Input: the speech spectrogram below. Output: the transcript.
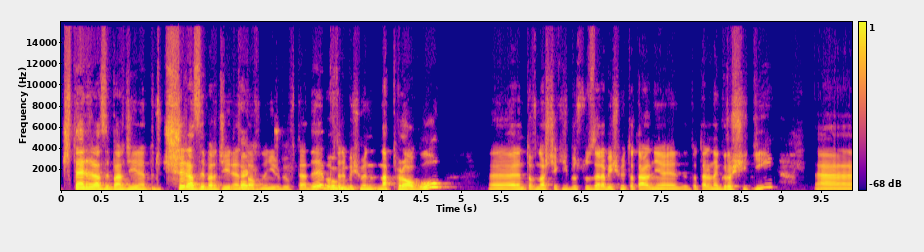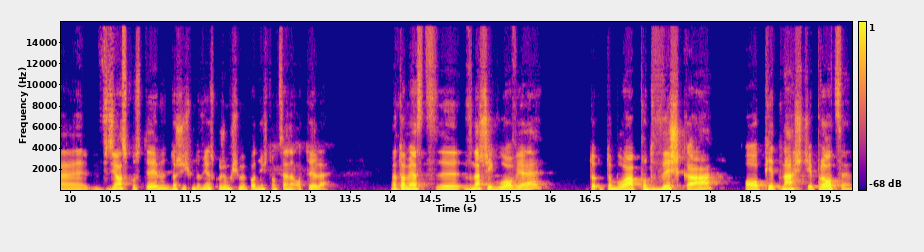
cztery razy bardziej, rent- czy trzy razy bardziej rentowny niż był wtedy, bo, Bo- wtedy byśmy na progu e, rentowności jakiejś po prostu zarabiliśmy totalnie, totalne grosiki. E, W związku z tym doszliśmy do wniosku, że musimy podnieść tą cenę o tyle. Natomiast y, w naszej głowie to, to była podwyżka o 15%.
